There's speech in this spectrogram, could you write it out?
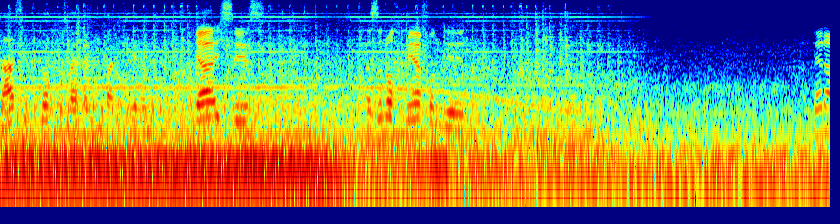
Da sind noch zwei Kontakte. Ja, ich sehe es. Da sind noch mehr von denen. Wer da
